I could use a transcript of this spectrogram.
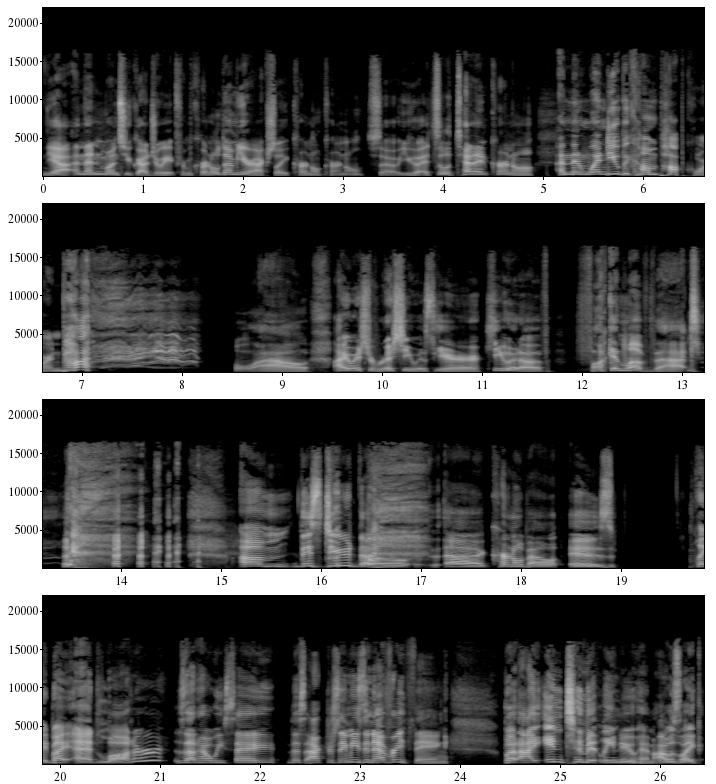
yeah, and then once you graduate from coloneldom, you're actually colonel colonel. So you it's a lieutenant colonel. And then when do you become popcorn? wow. I wish Rishi was here. He would have fucking loved that. um this dude though, uh Colonel Belt is played by Ed Lauter. Is that how we say this actor's name? He's in everything. But I intimately knew him. I was like,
